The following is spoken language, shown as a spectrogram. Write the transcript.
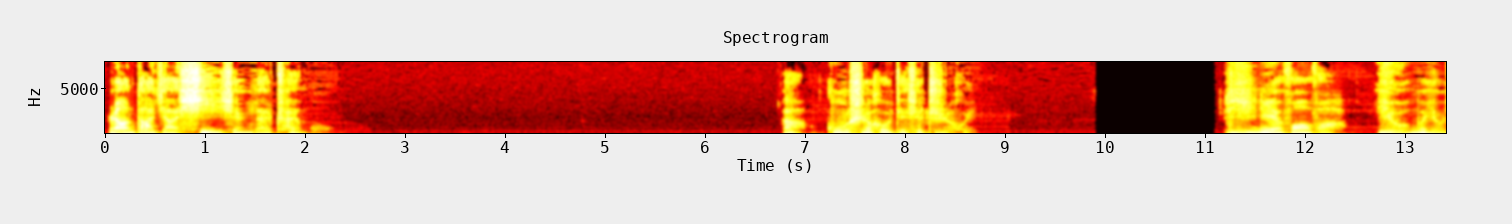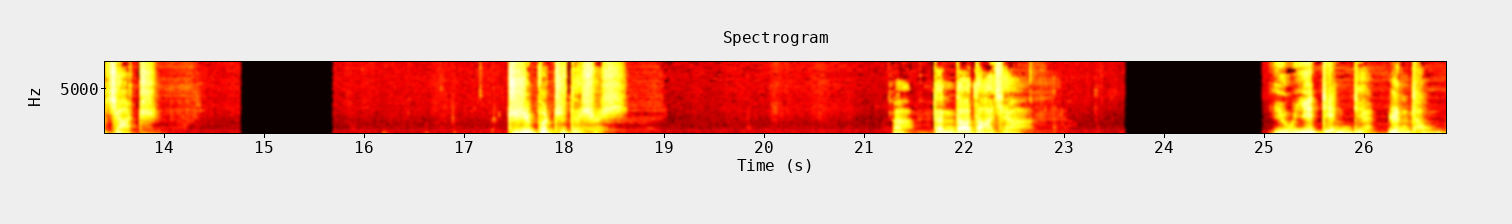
让大家细心来揣摩啊！古时候这些智慧、理念、方法。有没有价值？值不值得学习？啊，等到大家有一定的认同，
